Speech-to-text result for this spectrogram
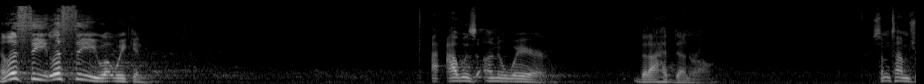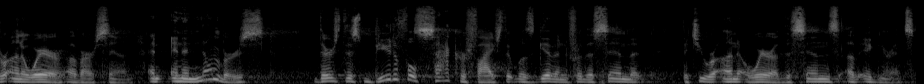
and let's see, let's see what we can. I, I was unaware that I had done wrong. Sometimes we're unaware of our sin. And, and in Numbers, there's this beautiful sacrifice that was given for the sin that that you were unaware of, the sins of ignorance.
